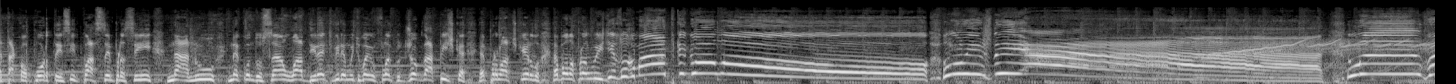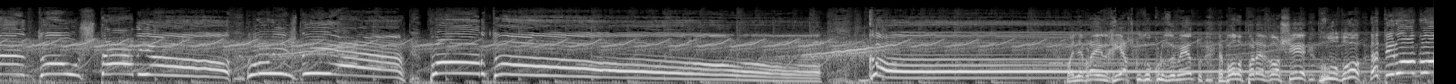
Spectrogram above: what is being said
Ataca o Porto, tem sido quase sempre assim. Nanu, na condução, lado direito, vira muito bem o flanco de jogo, dá a pisca para o lado esquerdo. A bola para Luís Dias, o remate, que golo! Luís Dias! Levantou o estádio! Luís Dias! Porto! Gol! Olha Brian Riasco do cruzamento, a bola para Rocher, rodou, atirou golo!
